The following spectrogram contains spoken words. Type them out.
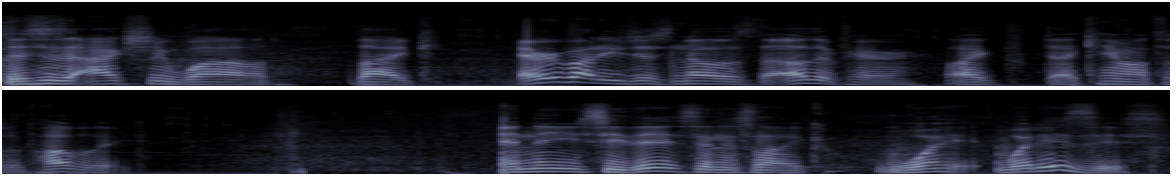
This is actually wild. Like, everybody just knows the other pair, like, that came out to the public. And then you see this, and it's like, what? What is this?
